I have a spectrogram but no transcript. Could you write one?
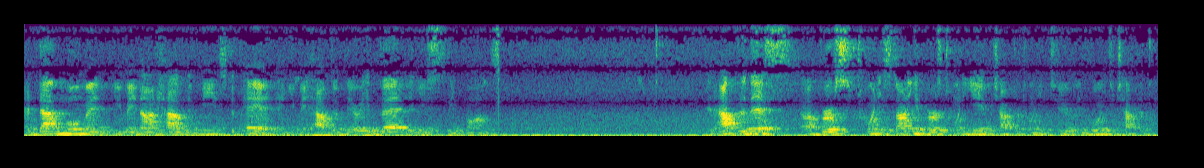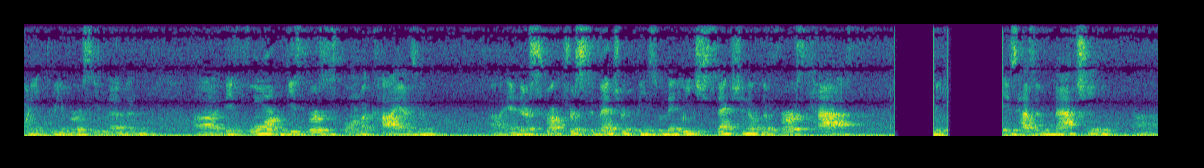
at that moment you may not have the means to pay it, and you may have the very bed that you sleep on. And after this, uh, verse 20, starting in verse 28 of chapter 22 and going to chapter 23, verse 11, uh, they form, these verses form a chiasm uh, and they're structured symmetrically so that each section of the first half is, has a matching uh,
